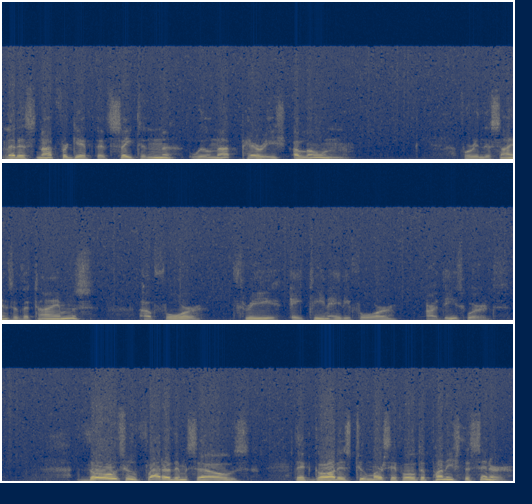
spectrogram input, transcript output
let us not forget that Satan will not perish alone. For in the signs of the times of 4 3 1884 are these words Those who flatter themselves that God is too merciful to punish the sinner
